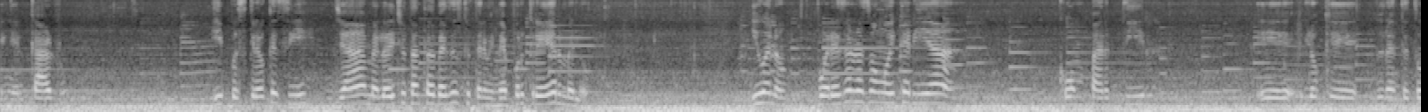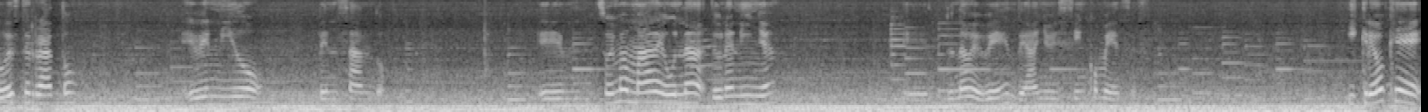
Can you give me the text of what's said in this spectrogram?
en el carro. Y pues creo que sí, ya me lo he dicho tantas veces que terminé por creérmelo. Y bueno, por esa razón hoy quería compartir eh, lo que durante todo este rato he venido pensando. Eh, soy mamá de una, de una niña, eh, de una bebé de año y cinco meses. Y creo que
